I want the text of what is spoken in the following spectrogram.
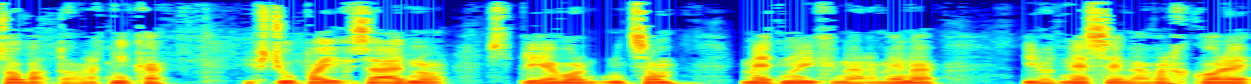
soba dovratnika iščupa ih zajedno s prijevornicom, metnu ih na ramena i odnese na vrh kore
